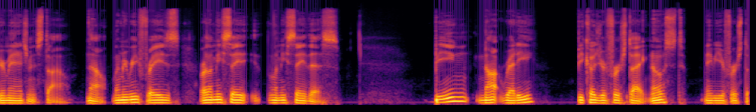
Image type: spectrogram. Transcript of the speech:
your management style. Now, let me rephrase or let me say let me say this. Being not ready because you're first diagnosed, maybe you're first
